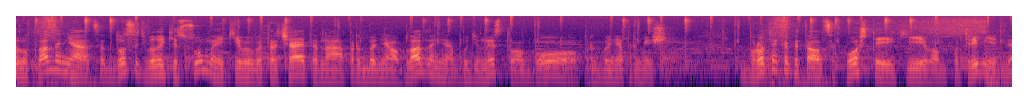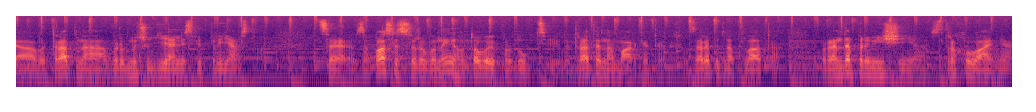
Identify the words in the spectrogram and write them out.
Капіталовкладення це досить великі суми, які ви витрачаєте на придбання обладнання, будівництво або придбання приміщень. Оборотний капітал це кошти, які вам потрібні для витрат на виробничу діяльність підприємства. Це запаси сировини і готової продукції, витрати на маркетинг, заробітна плата, оренда приміщення, страхування,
